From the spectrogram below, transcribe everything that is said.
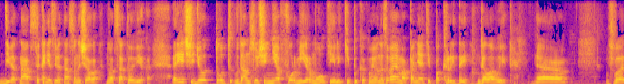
19, конец 19 начало 20 века. Речь идет тут в данном случае не о форме ермолки или кипы, как мы ее называем, а о понятии покрытой головы. Э, в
